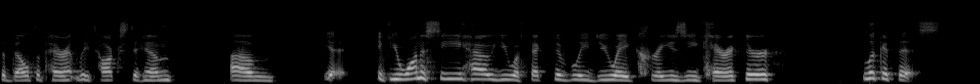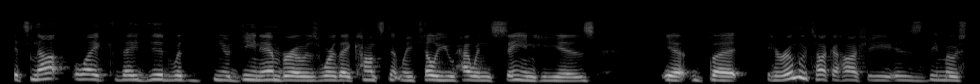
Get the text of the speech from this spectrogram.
The belt apparently talks to him. Um, if you want to see how you effectively do a crazy character, look at this. It's not like they did with you know Dean Ambrose, where they constantly tell you how insane he is. Yeah, but Hiromu Takahashi is the most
